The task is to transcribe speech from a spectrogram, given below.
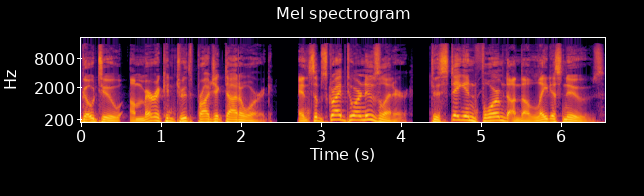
Go to americantruthproject.org and subscribe to our newsletter to stay informed on the latest news.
